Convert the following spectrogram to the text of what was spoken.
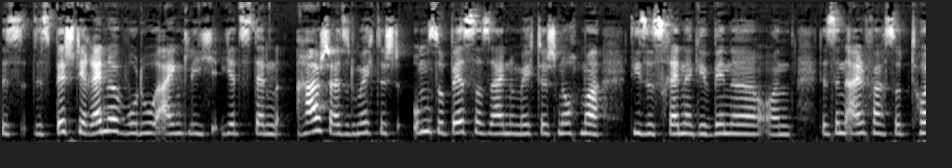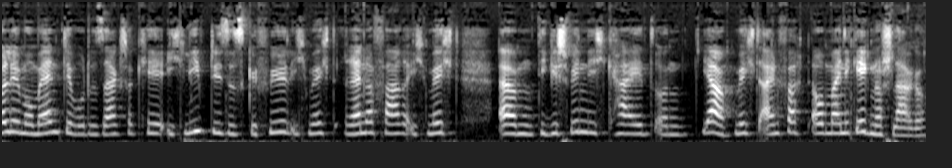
das, das beste Rennen, wo du eigentlich jetzt denn hast. Also du möchtest umso besser sein, du möchtest nochmal dieses Rennen gewinnen. Und das sind einfach so tolle Momente, wo du sagst, okay, ich liebe dieses Gefühl, ich möchte Rennen fahren, ich möchte ähm, die Geschwindigkeit und ja, möchte einfach auch meine Gegner schlagen.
